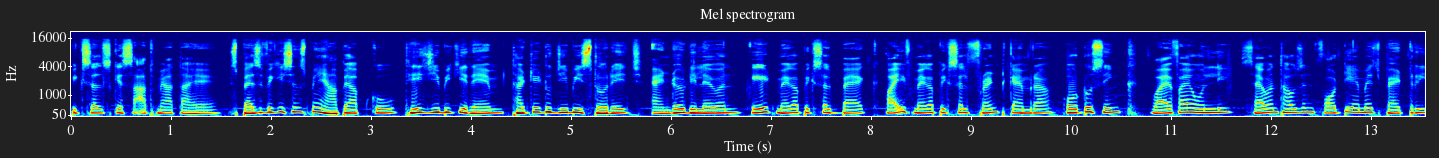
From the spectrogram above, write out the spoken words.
pixels के साथ में आता है। स्पेसिफिकेशन में यहाँ पे आपको थ्री जीबी की RAM thirty two GB storage Android eleven eight mega pixel back five mega pixel front camera auto sync wifi only seven thousand forty M H battery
